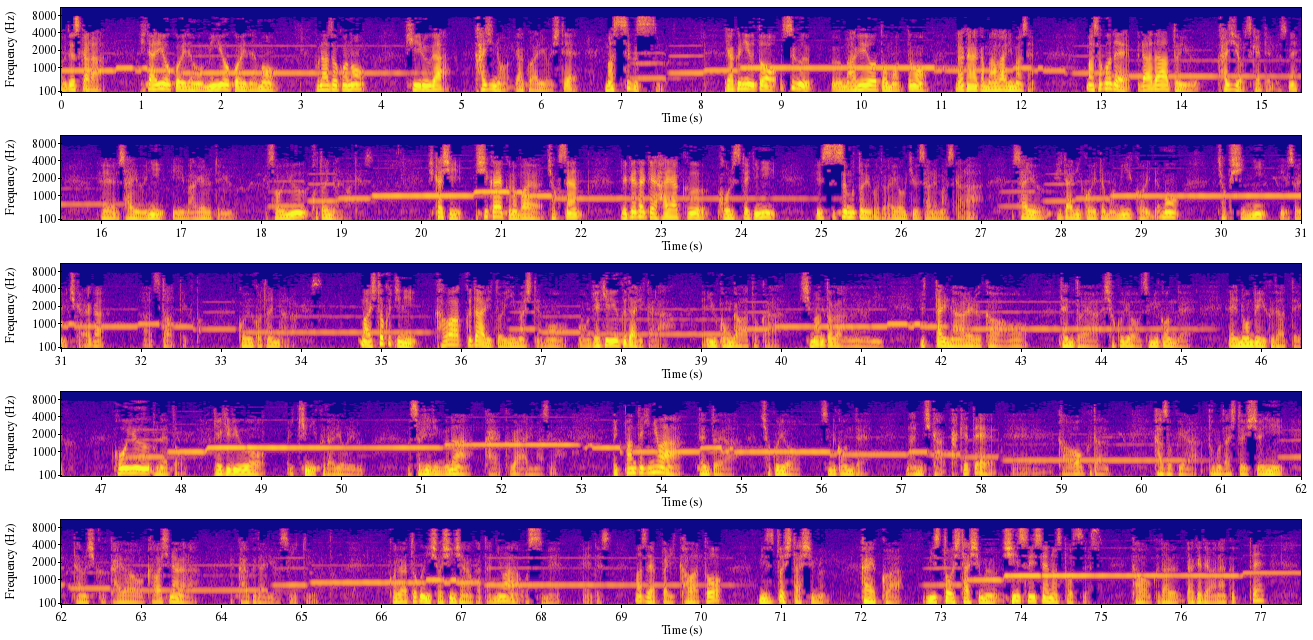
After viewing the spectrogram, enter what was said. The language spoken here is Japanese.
ですから左をこいでも右をこいでも船底のキールが舵の役割をしてまっすぐ進む。逆に言うとすぐ曲げようと思ってもなかなか曲がりません、まあ、そこでラダーという舵をつけてですね、え、左右に曲げるというそういうことになるわけです。しかしシーカヤックの場合は直線できるだけ早く効率的に進むということが要求されますから左右左にこいでも右こいでも直進にそういう力が伝わっていくと。こういうことになるわけです。まあ一口に川下りと言いましても激流下りからユーコン川とか四万十川のようにゆったり流れる川をテントや食料を積み込んでのんびり下っていくこういう船と激流を一気に下り降りるスリリングなカヤックがありますが一般的にはテントや食料を積み込んで何日かかけて、えー、川を下る。家族や友達と一緒に楽しく会話を交わしながら川下りをするということ。これは特に初心者の方にはおすすめです。まずやっぱり川と水と親しむ。カヤックは水と親しむ。浸水性のスポーツです。川を下るだけではなくって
